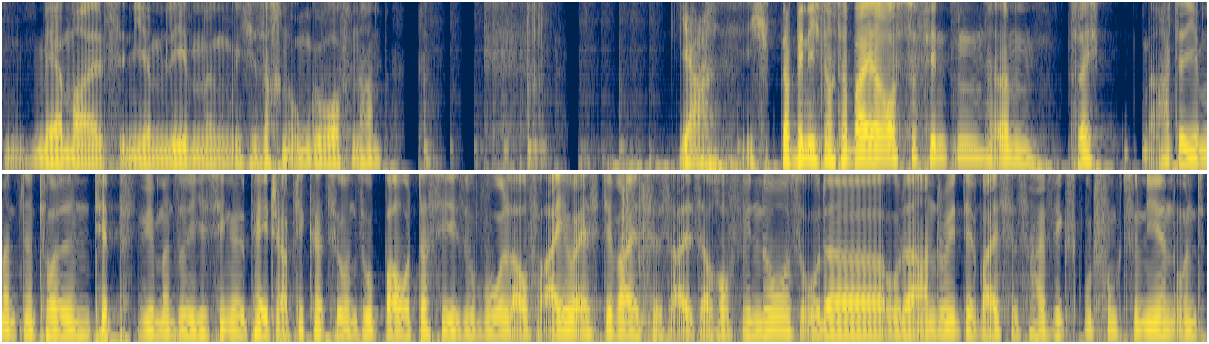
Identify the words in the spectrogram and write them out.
mehrmals in ihrem Leben irgendwelche Sachen umgeworfen haben. Ja, ich, da bin ich noch dabei herauszufinden. Ähm, vielleicht hat ja jemand einen tollen Tipp, wie man solche Single-Page-Applikationen so baut, dass sie sowohl auf iOS-Devices als auch auf Windows oder, oder Android-Devices halbwegs gut funktionieren und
